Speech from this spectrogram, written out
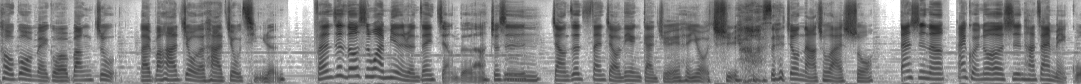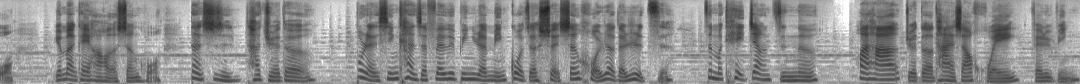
透过美国的帮助来帮他救了他的旧情人。反正这都是外面的人在讲的啦，就是讲这三角恋感觉很有趣，所以就拿出来说。但是呢，艾奎诺二世他在美国原本可以好好的生活。但是他觉得不忍心看着菲律宾人民过着水深火热的日子，怎么可以这样子呢？后来他觉得他还是要回菲律宾，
